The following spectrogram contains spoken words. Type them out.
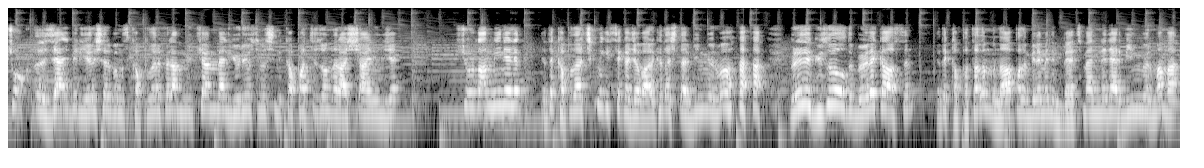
çok özel bir yarış arabamız. Kapıları falan mükemmel görüyorsunuz. Şimdi kapatacağız onları aşağı inince. Şuradan bir inelim. Ya da kapılar açık mı gitsek acaba arkadaşlar bilmiyorum ama böyle de güzel oldu böyle kalsın. Ya da kapatalım mı ne yapalım bilemedim. Batman ne der bilmiyorum ama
